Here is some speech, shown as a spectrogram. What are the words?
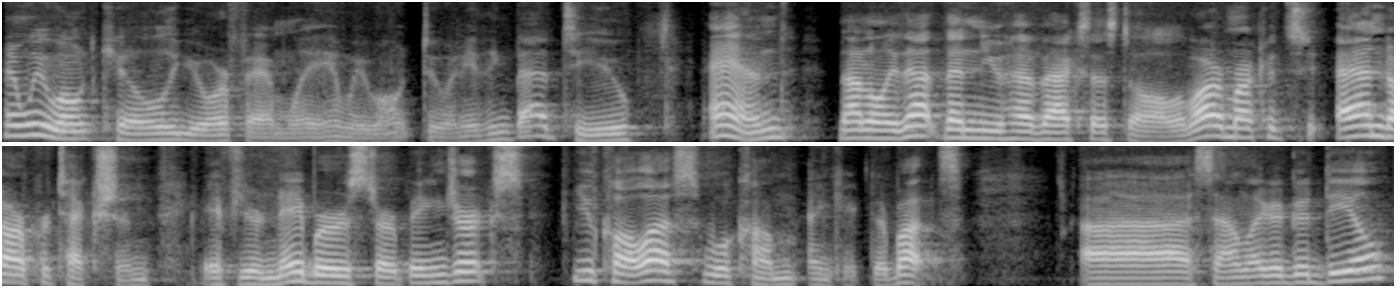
and we won't kill your family, and we won't do anything bad to you. And not only that, then you have access to all of our markets and our protection. If your neighbors start being jerks, you call us, we'll come and kick their butts. Uh, sound like a good deal?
